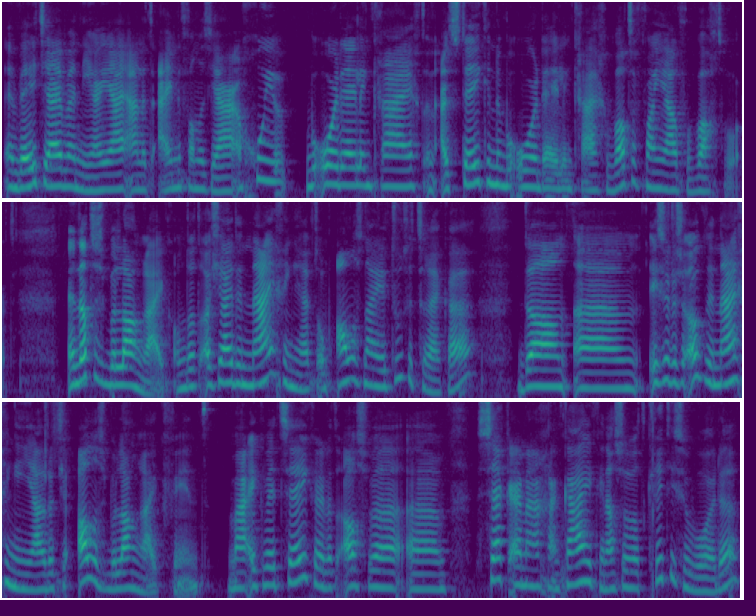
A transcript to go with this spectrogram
En weet jij wanneer jij aan het einde van het jaar een goede beoordeling krijgt, een uitstekende beoordeling krijgt, wat er van jou verwacht wordt? En dat is belangrijk, omdat als jij de neiging hebt om alles naar je toe te trekken, dan um, is er dus ook de neiging in jou dat je alles belangrijk vindt. Maar ik weet zeker dat als we um, sec ernaar gaan kijken en als we wat kritischer worden,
